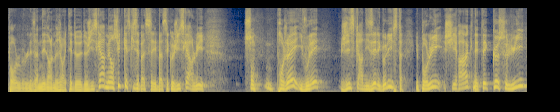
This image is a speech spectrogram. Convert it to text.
pour les amener dans la majorité de, de Giscard. Mais ensuite, qu'est-ce qui s'est passé? Ben, C'est que Giscard, lui, son projet, il voulait giscardisait les gaullistes. Et pour lui, Chirac n'était que celui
